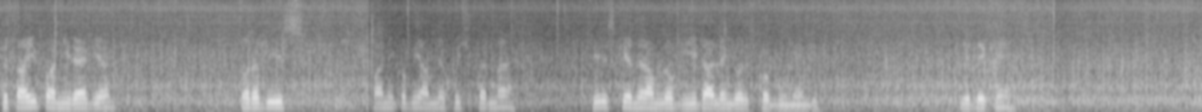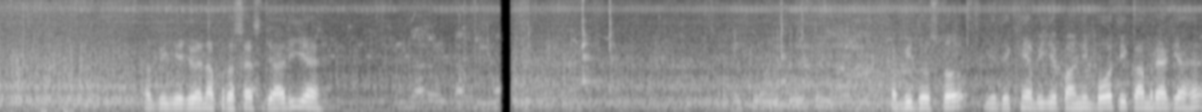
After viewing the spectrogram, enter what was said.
چوتھائی پانی رہ گیا۔ اور ابھی اس پانی کو بھی ہم نے خشک کرنا ہے۔ پھر اس کے اندر ہم لوگ گھی ڈالیں گے اور اس کو بھونیں گے۔ یہ دیکھیں۔ ابھی یہ جو ہے نا پروسیس جاری ہے۔ ابھی دوستو، یہ دیکھیں، ابھی یہ پانی بہت ہی کم رہ گیا ہے۔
